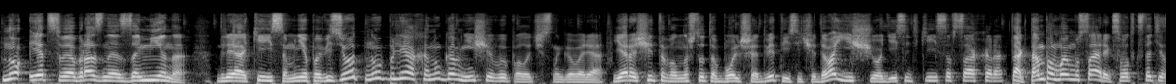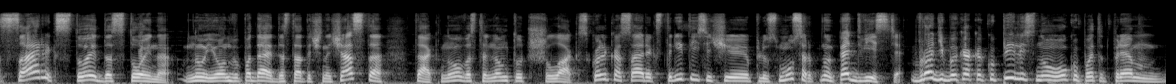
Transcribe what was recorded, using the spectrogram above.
Но это своеобразная замена для кейса мне повезет. Но, бляха, ну говнище выпало, честно говоря. Я рассчитывал на что-то большее. 2000. Давай еще 10 кейсов сахара. Так, там, по-моему, Сайрекс. Вот, кстати, Сайрекс стоит достойно. Ну и он выпадает достаточно часто. Так, но в остальном тут шлак. Сколько Сарикс? 3000 плюс мусор, ну 5200. Вроде бы как окупились, но окуп этот прям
